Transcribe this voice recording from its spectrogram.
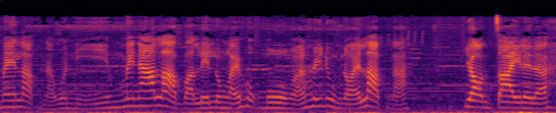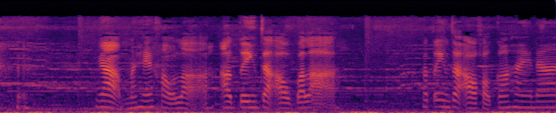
ไม่หลับนะวันนี้ไม่น่าหลับอะเลนลงไลฟ์หกโมงอะพี่หนุ่มน้อยหลับนะ ยอมใจเลยนะงาบไม่ให้เขาหรอเอาตัวเองจะเอาปะล่ะถ้าตัวเองจะเอาเขาก็ให้ได้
